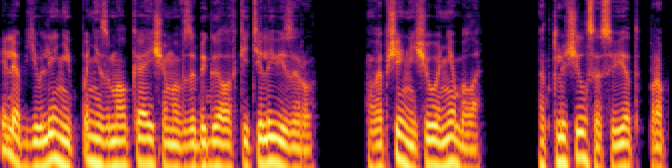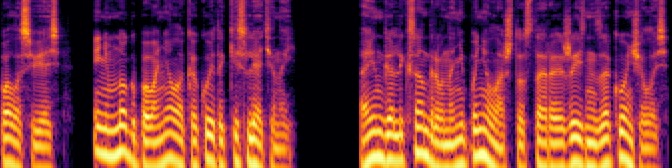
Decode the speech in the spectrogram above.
или объявлений по незамолкающему в забегаловке телевизору. Вообще ничего не было. Отключился свет, пропала связь и немного повоняло какой-то кислятиной. А Инга Александровна не поняла, что старая жизнь закончилась.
